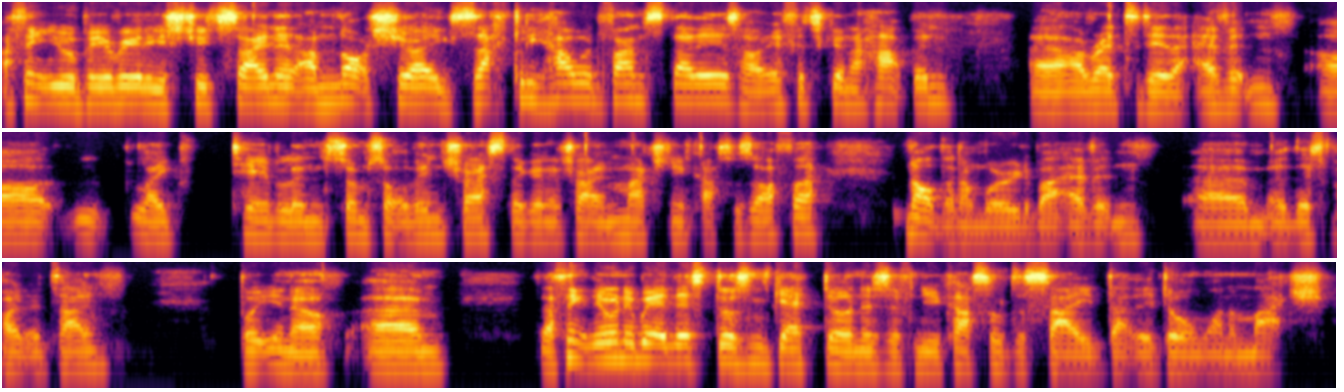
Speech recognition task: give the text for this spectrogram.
I think you would be a really astute signing. I'm not sure exactly how advanced that is or if it's going to happen. Uh, I read today that Everton are like tabling some sort of interest. They're going to try and match Newcastle's offer. Not that I'm worried about Everton um, at this point in time, but you know, um, I think the only way this doesn't get done is if Newcastle decide that they don't want to match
